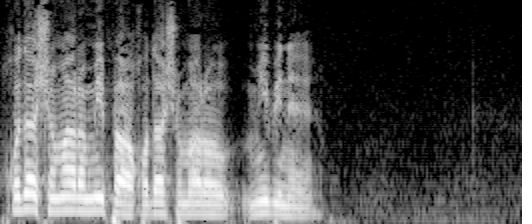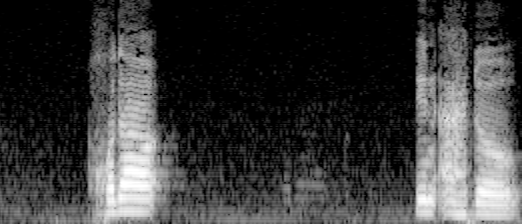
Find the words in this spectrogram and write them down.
خدا شما رو میپا خدا شما رو می‌بینه. خدا این عهد و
